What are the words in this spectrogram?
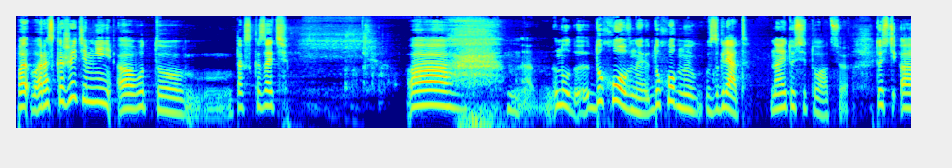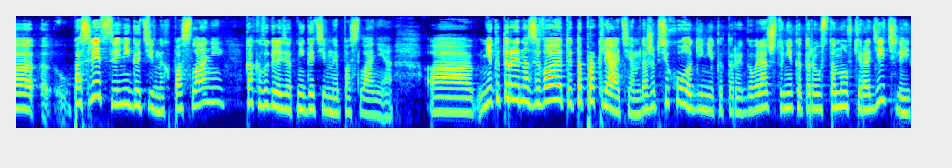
По, расскажите мне, а, вот, э, так сказать, а, ну, духовный, духовный взгляд на эту ситуацию. То есть а, последствия негативных посланий, как выглядят негативные послания, некоторые называют это проклятием. Даже психологи некоторые говорят, что некоторые установки родителей,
